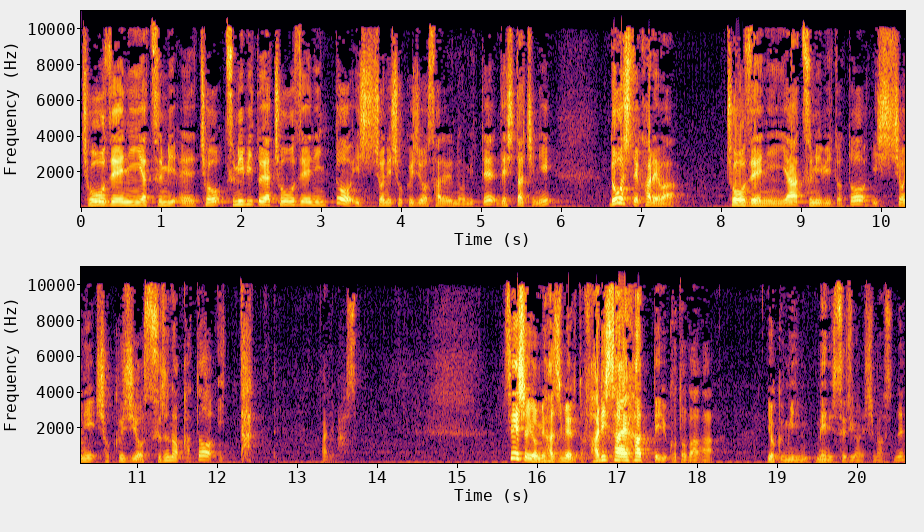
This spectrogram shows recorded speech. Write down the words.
徴税人や罪,、えー、罪人や徴税人と一緒に食事をされるのを見て弟子たちにどうして彼は徴税人や罪人と一緒に食事をするのかと言ったってあります聖書を読み始めるとファリサイ派っていう言葉がよく目にするようにしますね。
